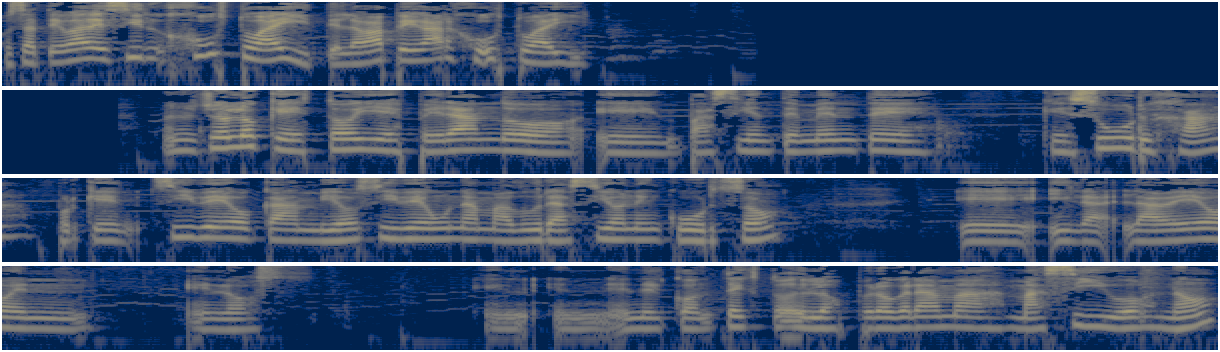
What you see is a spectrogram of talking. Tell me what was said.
O sea, te va a decir justo ahí, te la va a pegar justo ahí. Bueno, yo lo que estoy esperando eh, pacientemente que surja, porque sí veo cambios, sí veo una maduración en curso, eh, y la, la, veo en, en los en, en, el contexto de los programas masivos, ¿no?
